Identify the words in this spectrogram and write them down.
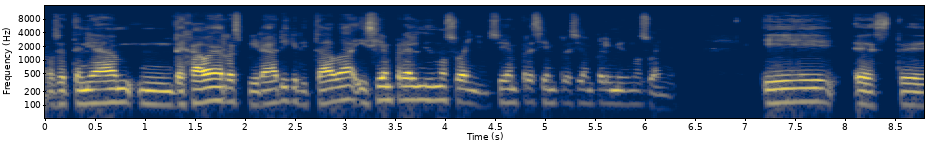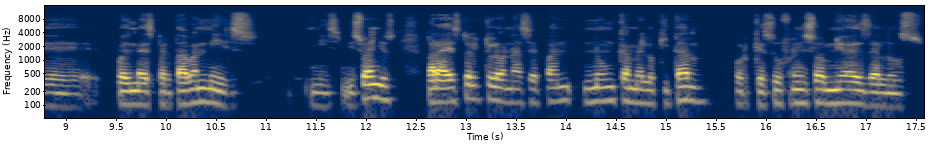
O sea, tenía, mm, dejaba de respirar y gritaba y siempre el mismo sueño, siempre, siempre, siempre el mismo sueño. Y este, pues me despertaban mis, mis, mis sueños. Para esto el clonazepam nunca me lo quitaron porque sufro insomnio desde los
